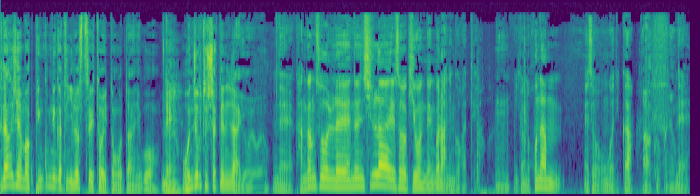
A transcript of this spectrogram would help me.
그 당시에 막 빈꿈님 같은 일러스트레이터가 있던 것도 아니고 네. 언제부터 시작됐는지 알기 어려워요. 네. 강강수월래는 신라에서 기원된 건 아닌 것 같아요. 음. 이건 호남에서 온 거니까. 아 그렇군요. 네.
